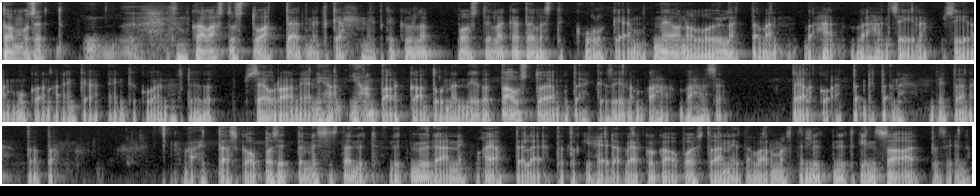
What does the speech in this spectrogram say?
tuommoiset kalastustuotteet, mitkä, mitkä kyllä postilla kätevästi kulkee, mutta ne on ollut yllättävän vähän, vähän siinä, siinä mukana, enkä, enkä koen yhteyttä seuraan, niin ihan, ihan tarkkaan tunne niitä taustoja, mutta ehkä siinä on vähän, vähän se pelko, että mitä ne, mitä ne tota, vähittäiskauppa sitten, missä sitä nyt, nyt myydään, niin ajattelee, että toki heidän verkkokaupoistaan niitä varmasti nyt, nytkin saa, että siinä,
